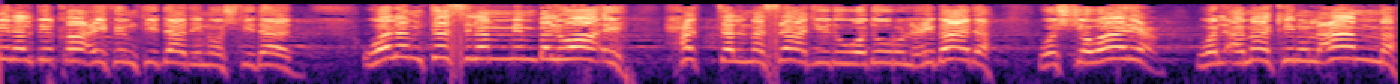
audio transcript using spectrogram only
من البقاع في امتداد واشتداد ولم تسلم من بلوائه حتى المساجد ودور العبادة والشوارع والأماكن العامة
